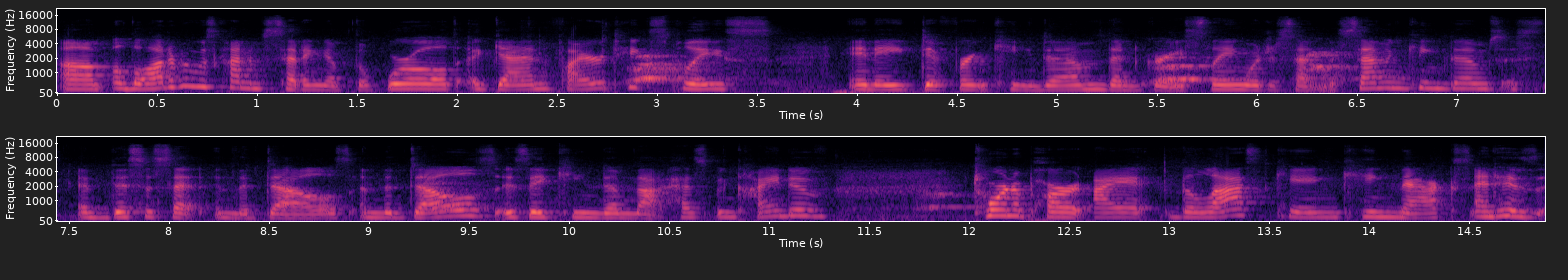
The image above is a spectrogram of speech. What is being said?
Um, a lot of it was kind of setting up the world. Again, Fire takes place in a different kingdom than Graceling, which is set in the Seven Kingdoms, and this is set in the Dells. And the Dells is a kingdom that has been kind of torn apart by the last king, King Nax, and his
